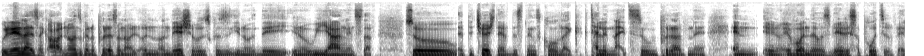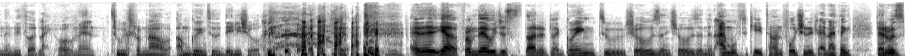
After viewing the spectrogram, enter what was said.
we realized like, oh, no one's gonna put us on our on on their shows because you know they, you know, we young and stuff. So at the church they have this things called like talent nights. So we put in there, and you know everyone there was very supportive. And then we thought like, oh man, two weeks from now, I'm going to the Daily Show. and then, yeah, from there we just started like going to shows and shows, and then I moved to Cape Town, fortunately, and I think that was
